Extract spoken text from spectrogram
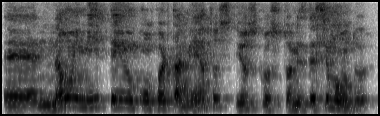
é, Não imitem os comportamentos e os costumes desse mundo,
